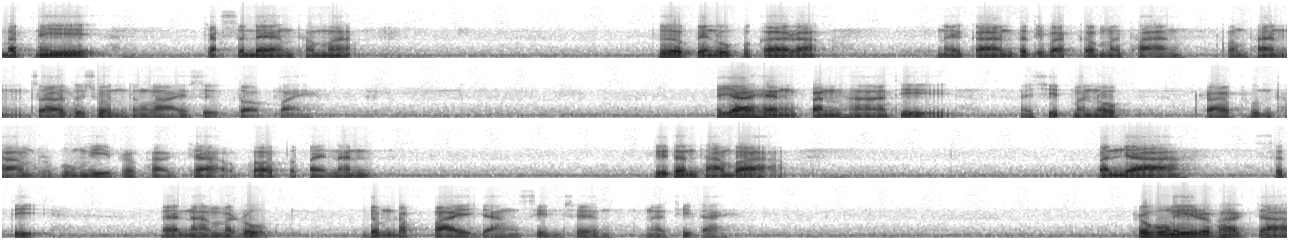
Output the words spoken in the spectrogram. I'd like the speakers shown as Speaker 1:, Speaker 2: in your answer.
Speaker 1: บัดนี้จักแสดงธรรมะ เพื่อเป็นอุปการะในการปฏิบัติกรรมฐานของท่านสาธุชนทั้งหลายสืบต่อไประยะแห่งปัญหาที่อาชิตมนบกราบทูลถามพระผู้มีพระภาคเจ้าข้อต่อไปนั้น คือท่านถามว่า ปัญญาสติและนามรูปย่อมดับไปอย่างสิ้นเชิงหน้าที่ใด ระผู้มีพระภาคเจ้า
